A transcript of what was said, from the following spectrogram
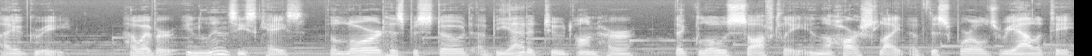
I agree. However, in Lindsay's case, the Lord has bestowed a beatitude on her that glows softly in the harsh light of this world's reality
